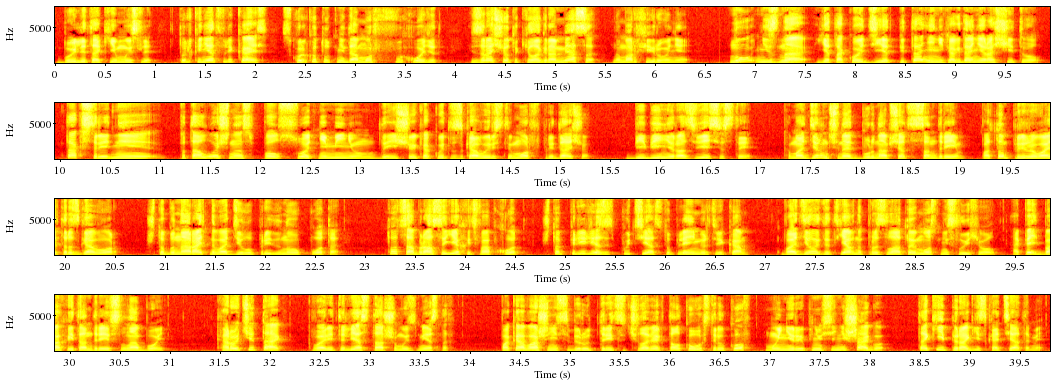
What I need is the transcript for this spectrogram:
Были такие мысли, только не отвлекаясь, сколько тут недоморфов выходит, из расчета килограмм мяса на морфирование. Ну, не знаю, я такой диет питания никогда не рассчитывал. Так средний потолочно с полсотни минимум, да еще и какой-то заковыристый морф в придачу. Бибини развесистые. Командир начинает бурно общаться с Андреем, потом прерывает разговор, чтобы нарать на водилу приданного пота. Тот собрался ехать в обход, чтобы перерезать пути отступления мертвякам. Водил этот явно про золотой мост не слыхивал. Опять бахает Андрей в слонобой. «Короче так», — говорит Илья старшему из местных. Пока ваши не соберут 30 человек толковых стрелков, мы не рыпнемся ни шагу. Такие пироги с котятами.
